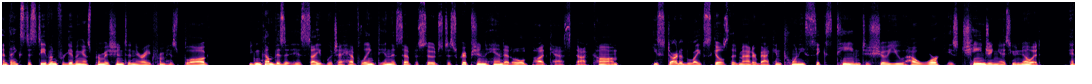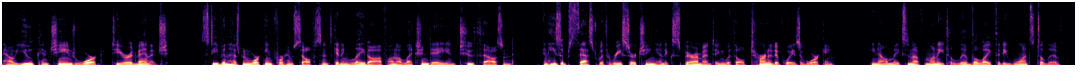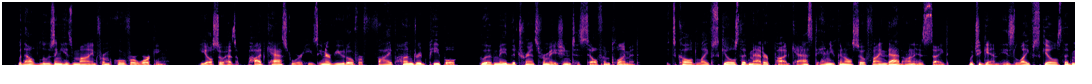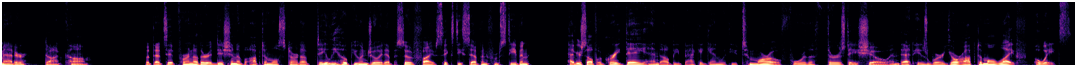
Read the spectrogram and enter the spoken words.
And thanks to Stephen for giving us permission to narrate from his blog. You can come visit his site, which I have linked in this episode's description and at oldpodcast.com. He started Life Skills That Matter back in 2016 to show you how work is changing as you know it and how you can change work to your advantage. Stephen has been working for himself since getting laid off on election day in 2000, and he's obsessed with researching and experimenting with alternative ways of working. He now makes enough money to live the life that he wants to live without losing his mind from overworking. He also has a podcast where he's interviewed over 500 people who have made the transformation to self employment. It's called Life Skills That Matter Podcast, and you can also find that on his site, which again is lifeskillsthatmatter.com. But that's it for another edition of Optimal Startup Daily. Hope you enjoyed episode 567 from Stephen. Have yourself a great day, and I'll be back again with you tomorrow for the Thursday show, and that is where your optimal life awaits.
